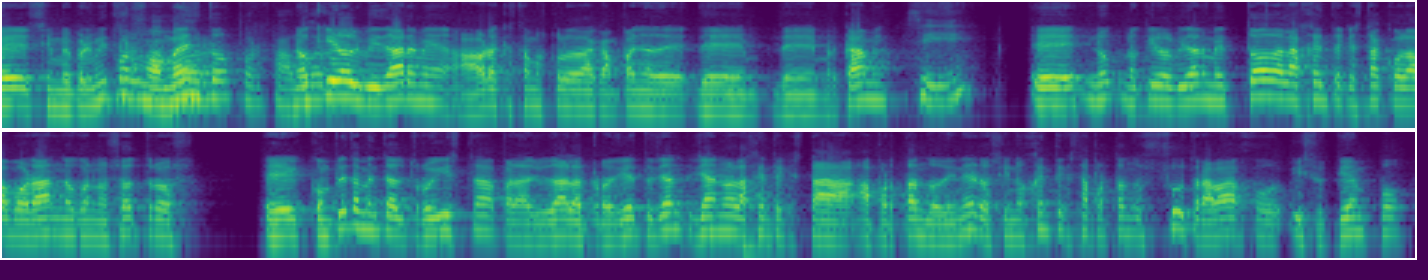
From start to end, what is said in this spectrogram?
eh, si me permites Por un favor, momento, por favor. no quiero olvidarme, ahora que estamos con la campaña de, de, de Mercami, Sí, Eh, no, no quiero olvidarme toda la gente que está colaborando con nosotros, eh, completamente altruista para ayudar al proyecto. Ya, ya no la gente que está aportando dinero, sino gente que está aportando su trabajo y su tiempo.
